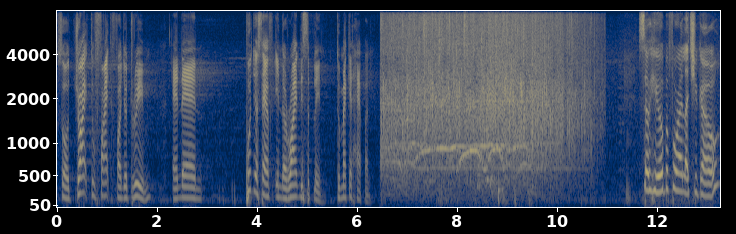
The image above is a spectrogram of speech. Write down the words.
So try to fight for your dream and then put yourself in the right discipline to make it happen. So, Hugh, before I let you go,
